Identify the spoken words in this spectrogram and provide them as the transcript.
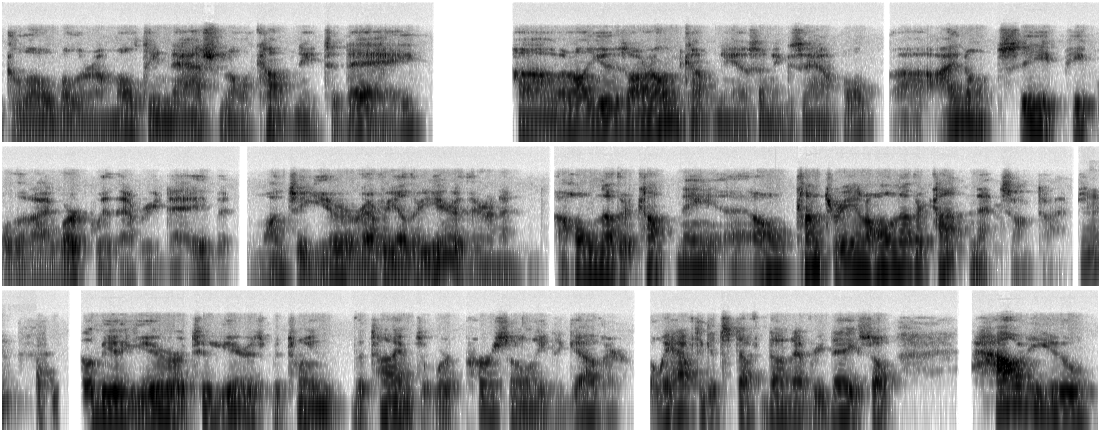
global or a multinational company today? Um, and I'll use our own company as an example. Uh, I don't see people that I work with every day, but once a year or every other year, they're in a, a whole nother company, a whole country, and a whole nother continent sometimes. Mhm. There'll be a year or two years between the times that we're personally together, but we have to get stuff done every day. So, how do you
